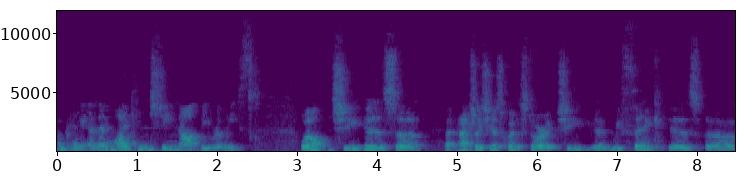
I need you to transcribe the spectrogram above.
Okay. And then why can she not be released? Well, she is uh, actually she has quite a story. She uh, we think is uh,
